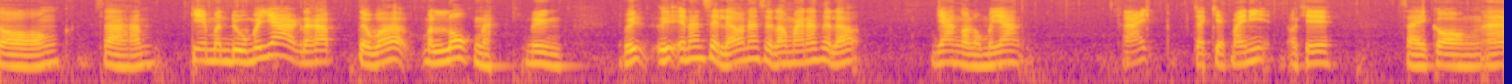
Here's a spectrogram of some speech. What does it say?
สองสามเกมมันดูไม่ยากนะครับ แต่ว่ามันโลกนะหนึ่งเฮ้ยเฮ้ยไอ้นั่นเสร็จแล้วนั่นเสร็จแล้วไม้นั่นเสร็จแล้วย่างก่อนลงมาย่างไอ้จะเก็บไม้นี้โอเค ใส่กล่องอ่า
